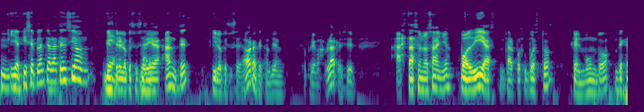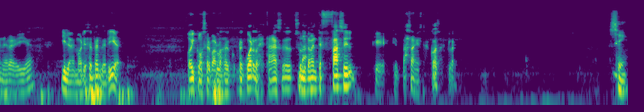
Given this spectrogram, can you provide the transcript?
Y aquí se plantea la tensión Bien, entre lo que sucedía antes y lo que sucede ahora, que también podríamos hablar. Es decir, hasta hace unos años podías dar por supuesto que el mundo degeneraría y la memoria se perdería. Hoy conservar los recu- recuerdos es tan absolutamente fácil que, que pasan estas cosas, claro. Sí,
